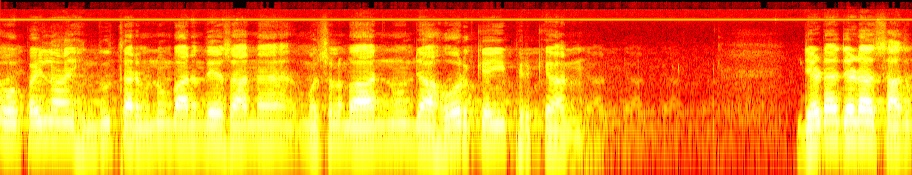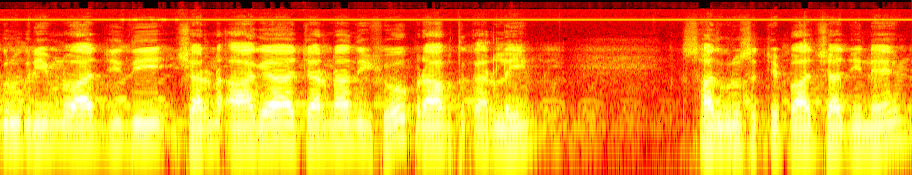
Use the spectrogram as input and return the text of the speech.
ਉਹ ਪਹਿਲਾਂ ਹਿੰਦੂ ਧਰਮ ਨੂੰ ਮੰਨਦੇ ਸਨ, ਮੁਸਲਮਾਨ ਨੂੰ ਜਾਂ ਹੋਰ ਕਈ ਫਿਰਕਿਆਂ ਨੂੰ। ਜਿਹੜਾ ਜਿਹੜਾ ਸਤਿਗੁਰੂ ਗਰੀਬ ਨਵਾਜ ਜੀ ਦੀ ਸ਼ਰਨ ਆ ਗਿਆ ਚਰਨਾਂ ਦੀ ਸ਼ੋਭ ਪ੍ਰਾਪਤ ਕਰ ਲਈ। ਸਤਿਗੁਰੂ ਸੱਚੇ ਪਾਤਸ਼ਾਹ ਜੀ ਨੇ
